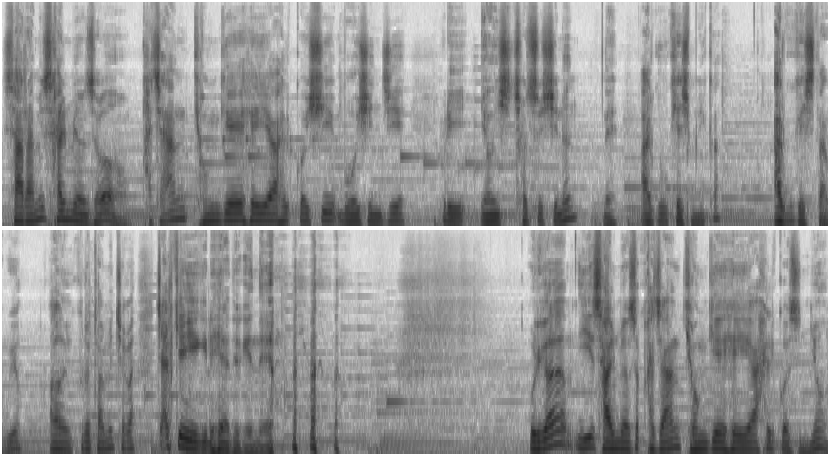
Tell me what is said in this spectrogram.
사람이 살면서 가장 경계해야 할 것이 무엇인지 우리 영희 씨, 철수 씨는 네, 알고 계십니까? 알고 계시다고요? 아, 그렇다면 제가 짧게 얘기를 해야 되겠네요. 우리가 이 살면서 가장 경계해야 할 것은요.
